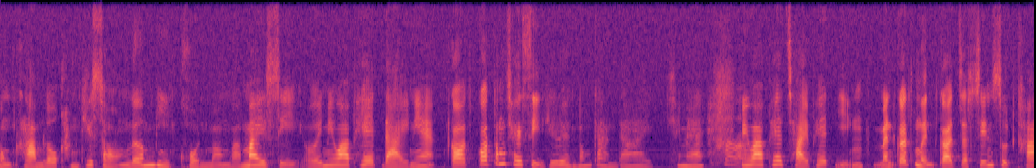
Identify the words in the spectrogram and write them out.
สงครามโลกครั้งที่สองเริ่มมีคนมองว่าไม่สิเอ้ยไม่ว่าเพศใดเนี่ยก็ก็ต้องใช้สีที่ตัวเองต้องการได้ใช่ไหมค่ะไม่ว่าเพศชายเพศหญิง มันก็เหมือนกับจะสิ้นสุดค่า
